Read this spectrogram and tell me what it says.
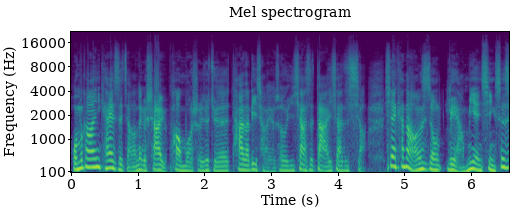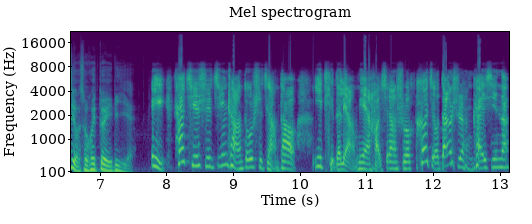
我们刚刚一开始讲到那个鲨鱼泡沫时，就觉得它的立场有时候一下子大，一下子小。现在看到好像是这种两面性，甚至有时候会对立耶。哎，他其实经常都是讲到一体的两面，好像说喝酒当时很开心呢，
